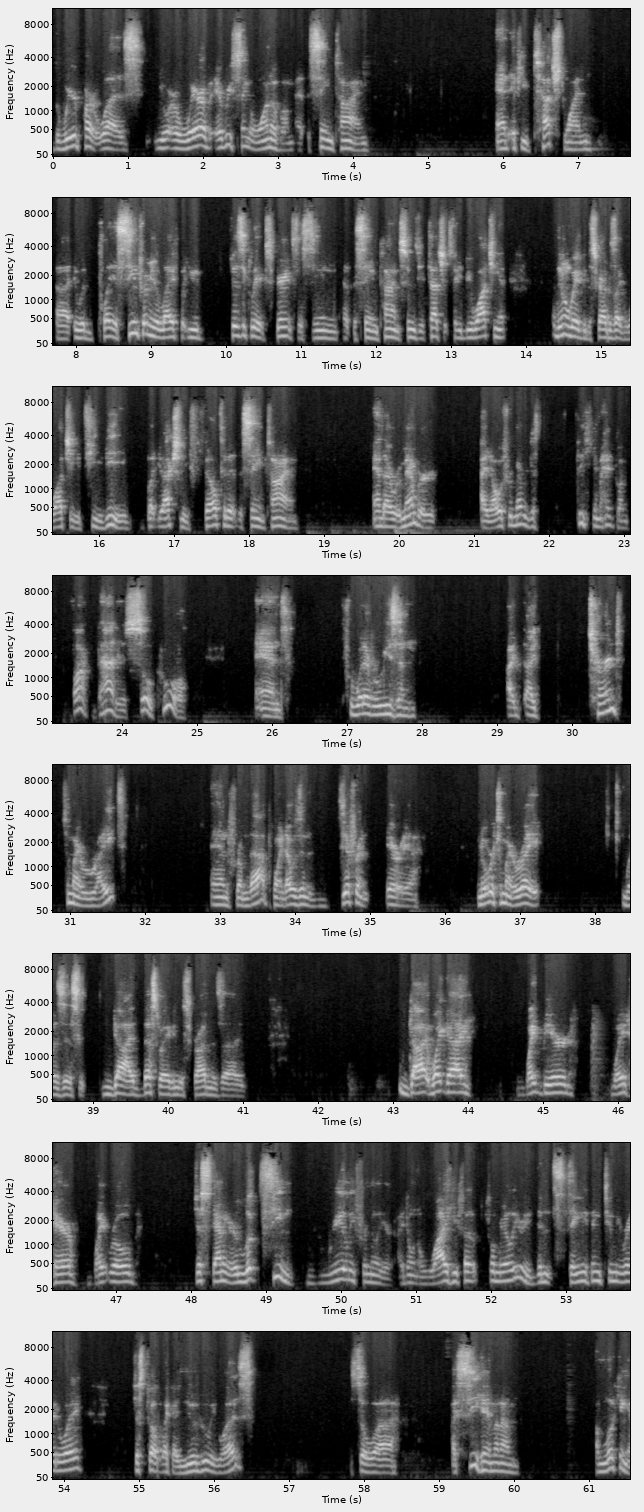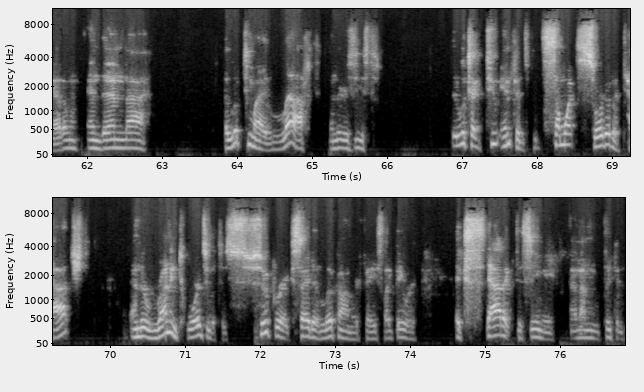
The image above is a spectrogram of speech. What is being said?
the weird part was you are aware of every single one of them at the same time. And if you touched one, uh, it would play a scene from your life, but you'd physically experience the scene at the same time as soon as you touch it. So you'd be watching it. The only way to describe it is like watching a TV, but you actually felt it at the same time. And I remember, I always remember just thinking in my head, going, fuck, that is so cool. And for whatever reason, I, I turned to my right. And from that point, I was in a different area. And over to my right was this guy. Best way I can describe him is a guy, white guy, white beard, white hair, white robe, just standing there. Looked, seemed really familiar. I don't know why he felt familiar. He didn't say anything to me right away. Just felt like I knew who he was. So uh, I see him and I'm I'm looking at him, and then uh, I look to my left, and there's these. It looks like two infants, but somewhat sort of attached, and they're running towards me with this super excited look on their face, like they were ecstatic to see me. And I'm thinking,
